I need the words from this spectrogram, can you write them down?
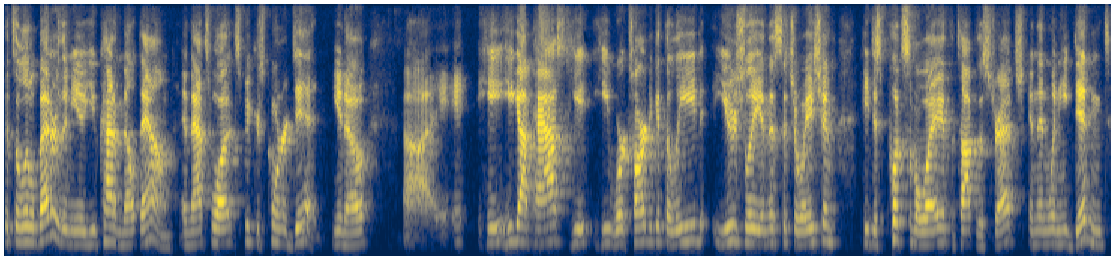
that's a little better than you, you kind of melt down. And that's what Speaker's Corner did. You know, uh, he he got past. He he works hard to get the lead. Usually in this situation, he just puts him away at the top of the stretch. And then when he didn't,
